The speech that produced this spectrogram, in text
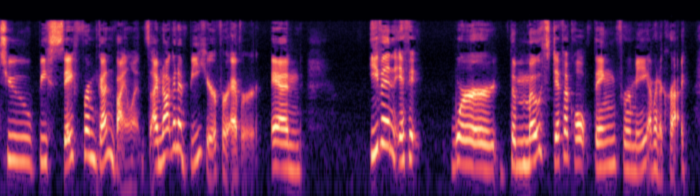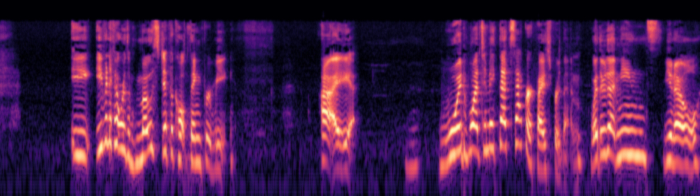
to be safe from gun violence. I'm not going to be here forever. And even if it were the most difficult thing for me, I'm going to cry. E- even if it were the most difficult thing for me, I would want to make that sacrifice for them. Whether that means, you know,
